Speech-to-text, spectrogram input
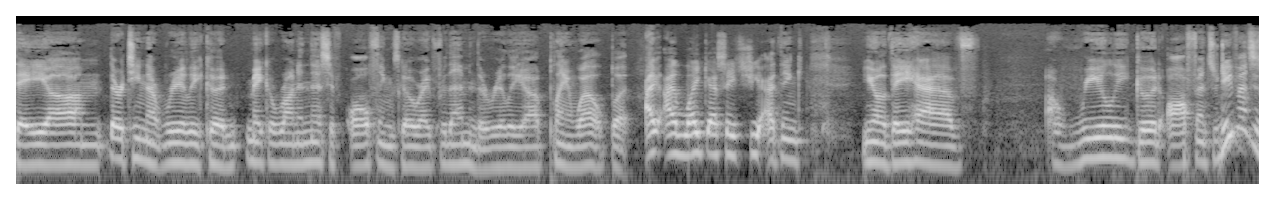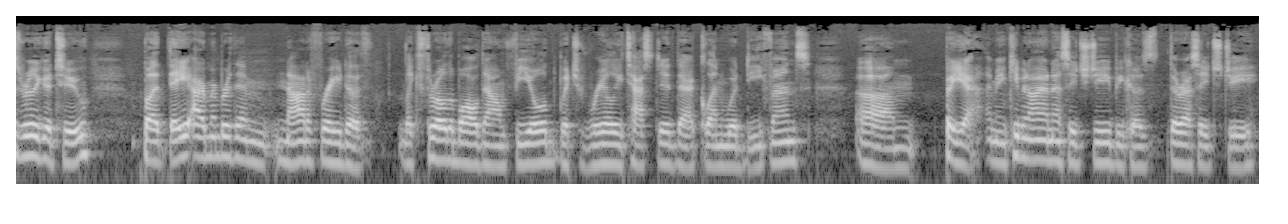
they um, they're a team that really could make a run in this if all things go right for them and they're really uh, playing well. But I, I like SHG. I think you know they have a really good offense. Their defense is really good too. But they, I remember them not afraid to like throw the ball downfield, which really tested that Glenwood defense. Um, but yeah, I mean, keep an eye on SHG because they're SHG,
